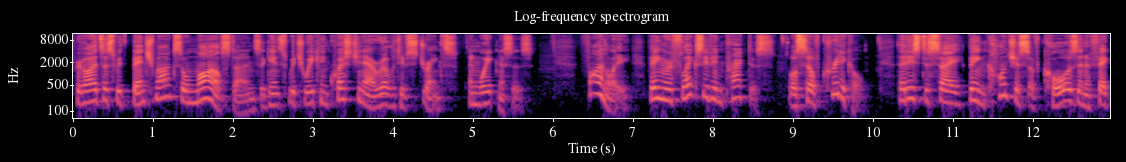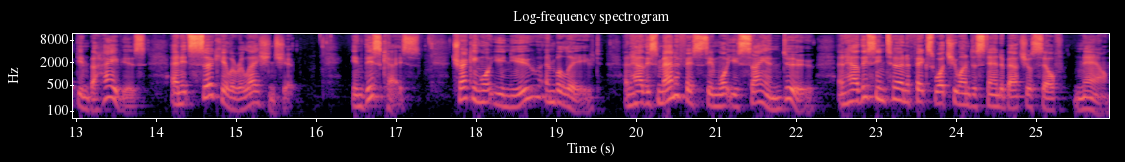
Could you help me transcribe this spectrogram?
provides us with benchmarks or milestones against which we can question our relative strengths and weaknesses. Finally, being reflexive in practice, or self-critical, that is to say, being conscious of cause and effect in behaviours and its circular relationship. In this case, tracking what you knew and believed and how this manifests in what you say and do and how this in turn affects what you understand about yourself now.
